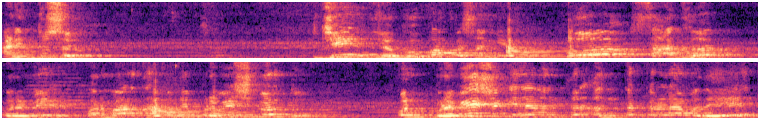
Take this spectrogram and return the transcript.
आणि दुसरं जे लघु पाप सांगितलं तो साधक परमे परमार्थामध्ये प्रवेश करतो पण प्रवेश केल्यानंतर अंतःकरणामध्ये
